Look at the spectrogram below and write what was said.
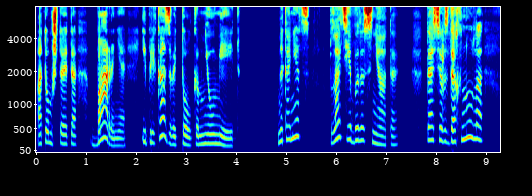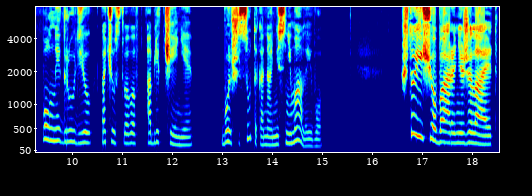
о том, что эта барыня и приказывать толком не умеет. Наконец, платье было снято. Тася вздохнула полной грудью, почувствовав облегчение. Больше суток она не снимала его. «Что еще барыня желает?»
